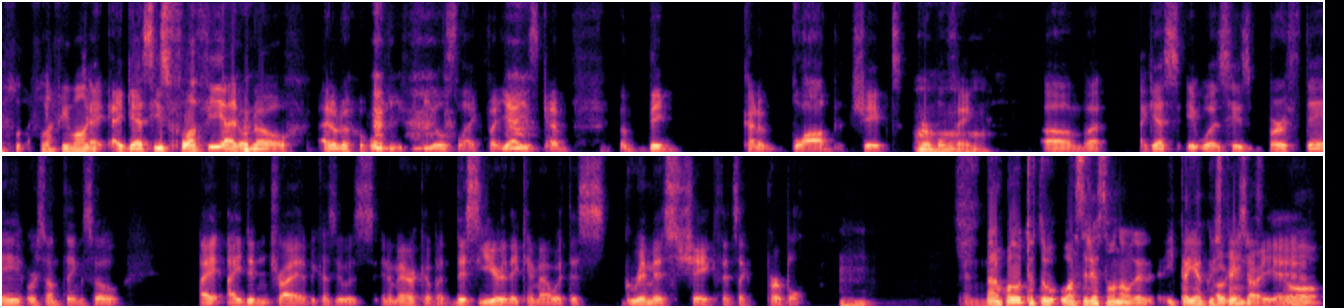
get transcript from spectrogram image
Fl- fluffy one. I, I guess he's fluffy. I don't know. I don't know what he feels like, but yeah, he's kind of a big, kind of blob shaped purple thing. Uh-huh. Um, but I guess it was his birthday or something. So I I didn't try it because it was in America. But this year they came out with this grimace shake that's like purple. うん。And なるほど。ちょっと忘れそうなので、一回訳したいんです Okay, sorry. け Yeah, ど、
